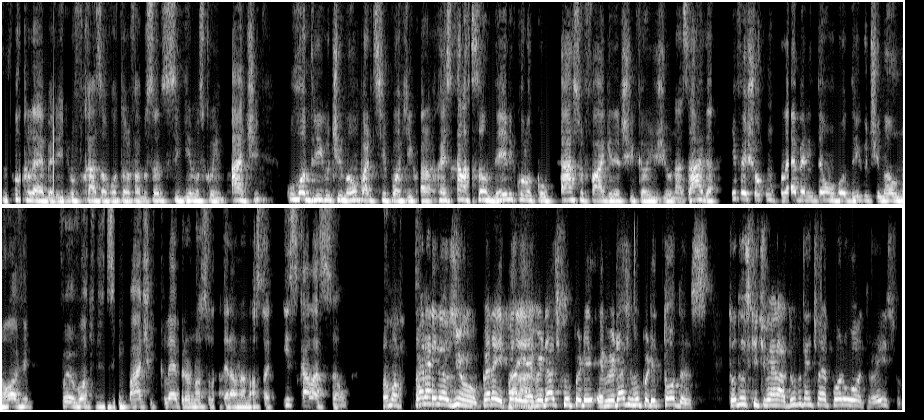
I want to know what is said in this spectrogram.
no Kleber e o Casal votou no Fábio Santos, seguimos com o empate. O Rodrigo Timão participou aqui com a, com a, escalação dele, colocou Cássio, Fagner, Chicão e Gil na zaga e fechou com o Kleber. Então, o Rodrigo Timão, 9, foi o voto de desempate. Kleber é o nosso lateral na nossa escalação. Vamos Peraí, Leozinho, peraí, peraí. É verdade, que eu vou perder, é verdade que eu vou perder todas? Todas que tiver na dúvida, a gente vai pôr o outro, é isso?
